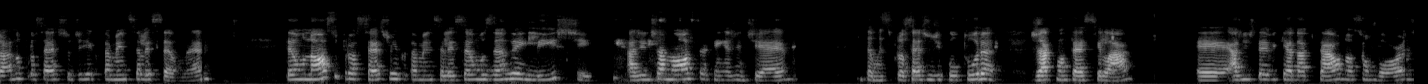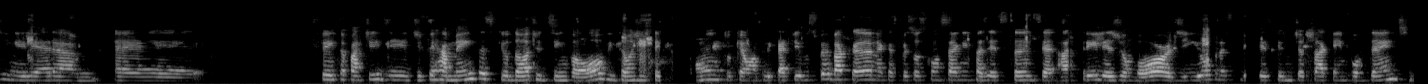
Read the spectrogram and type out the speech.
já no processo de recrutamento e seleção, né? Então, o nosso processo de recrutamento e seleção, usando o Enlist, a gente já mostra quem a gente é, então, esse processo de cultura já acontece lá. É, a gente teve que adaptar o nosso onboarding, ele era é, feito a partir de, de, ferramentas que o DOT desenvolve. Então, a gente tem Ponto, que é um aplicativo super bacana, que as pessoas conseguem fazer à distância as trilhas de onboarding e outras trilhas que a gente achar que é importante.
